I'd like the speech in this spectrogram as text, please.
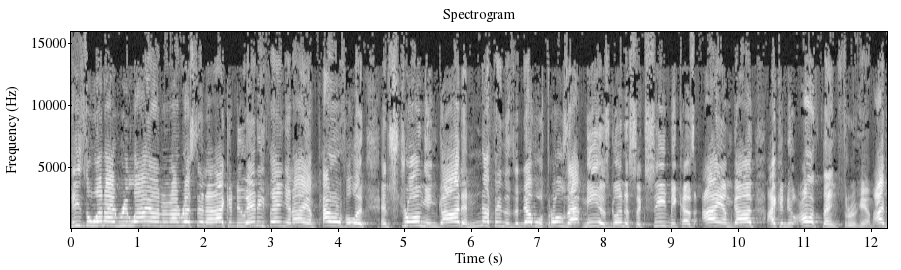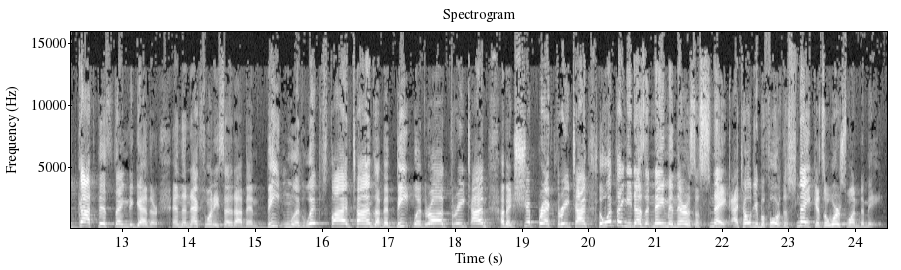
He's the one I rely on and I rest in, and I can do anything, and I am powerful and, and strong in God, and nothing that the devil throws at me is going to succeed because I am God. I can do all things through him. I've got this thing together. And the next one, he said, I've been beaten with whips five times, I've been beaten with rod three times, I've been shipwrecked three times. The one thing he doesn't name in there is a snake. I told you before, the snake is the worst one to me.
